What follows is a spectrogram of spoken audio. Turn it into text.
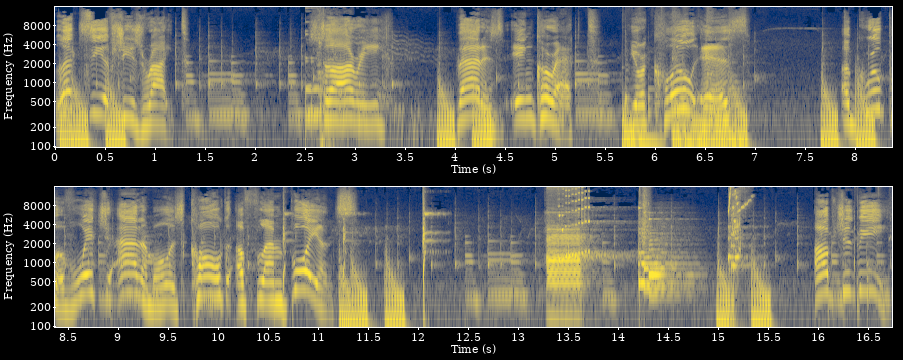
Let's see if she's right. Sorry, that is incorrect. Your clue is a group of which animal is called a flamboyance? Option B,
